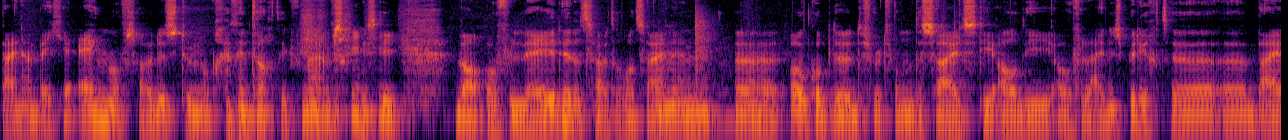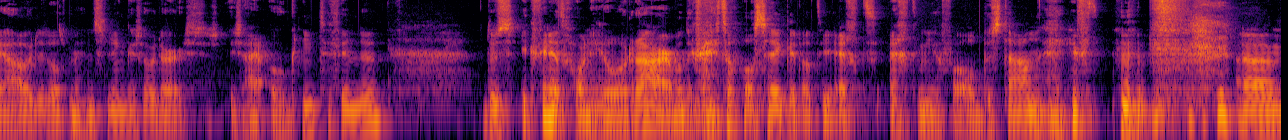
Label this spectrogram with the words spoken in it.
bijna een beetje eng of zo. Dus toen op een gegeven moment dacht ik van, nou, misschien is die wel overleden. Dat zou toch wat zijn. En eh, ook op de, de soort van de sites die al die overlijdensberichten eh, bijhouden, zoals Menslink en zo, daar is, is hij ook niet te vinden. Dus ik vind het gewoon heel raar, want ik weet toch wel zeker dat hij echt, echt in ieder geval bestaan heeft. Ehm,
